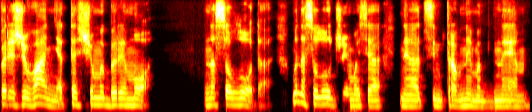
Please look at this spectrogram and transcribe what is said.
переживання, те, що ми беремо. Насолода. Ми насолоджуємося е, цим травневим днем,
